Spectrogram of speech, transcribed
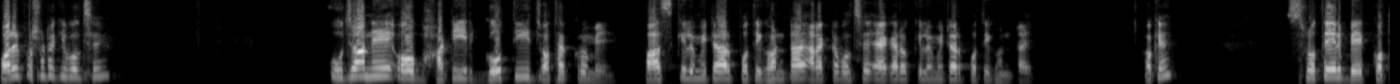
পরের প্রশ্নটা কি বলছে? উজানে ও ভাটির গতি যথাক্রমে পাঁচ কিলোমিটার প্রতি ঘন্টায় আর একটা বলছে এগারো কিলোমিটার প্রতি ঘন্টায় ওকে স্রোতের বেগ কত?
